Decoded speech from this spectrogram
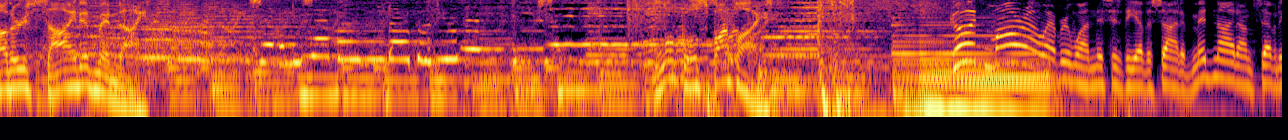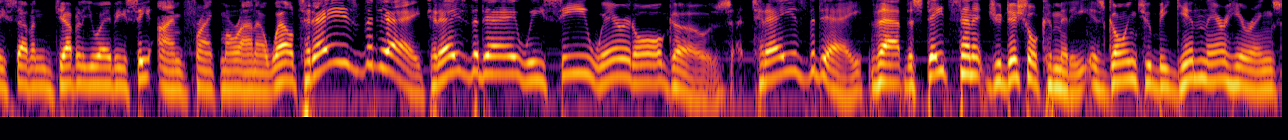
Other Side of Midnight. 77 WABC. Local Spotlight. Good morrow, everyone. This is the other side of midnight on 77 WABC. I'm Frank Morano. Well, today's the day. Today's the day we see where it all goes. Today is the day that the State Senate Judicial Committee is going to begin their hearings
